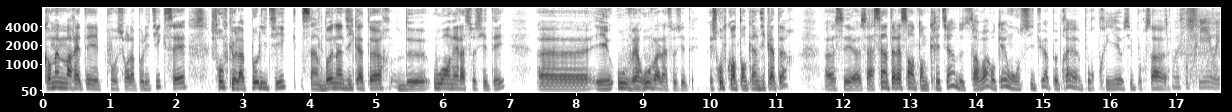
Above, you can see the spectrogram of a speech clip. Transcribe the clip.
quand même m'arrêter sur la politique, c'est, je trouve que la politique, c'est un bon indicateur de où en est la société euh, et où vers où va la société. Et je trouve qu'en tant qu'indicateur, euh, c'est euh, c'est assez intéressant en tant que chrétien de savoir, ok, où on se situe à peu près pour prier aussi pour ça. Oui, il faut prier, oui.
